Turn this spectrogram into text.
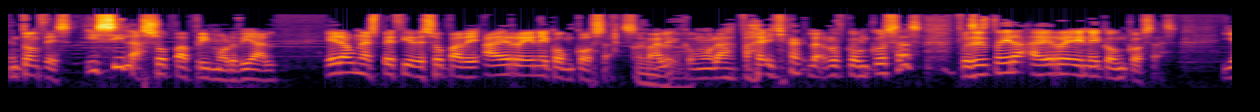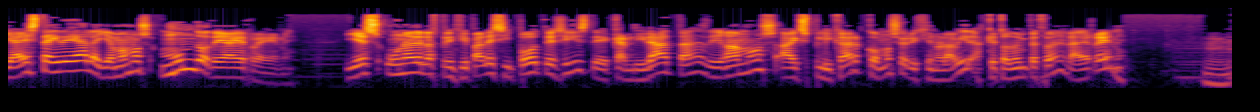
Entonces, ¿y si la sopa primordial era una especie de sopa de ARN con cosas, Anda. ¿vale? Como la paella, el arroz con cosas, pues esto era ARN con cosas. Y a esta idea la llamamos mundo de ARN. Y es una de las principales hipótesis de candidatas, digamos, a explicar cómo se originó la vida, que todo empezó en el ARN. Mm.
